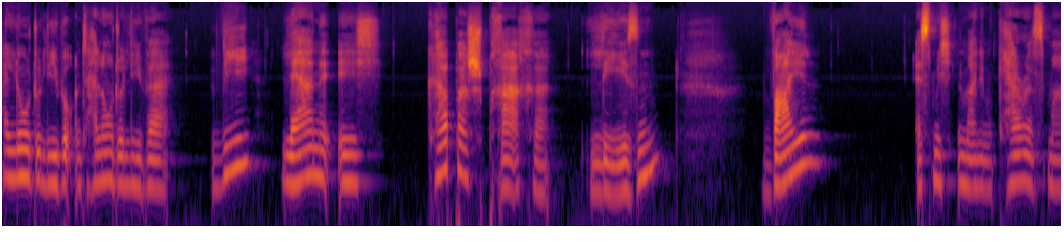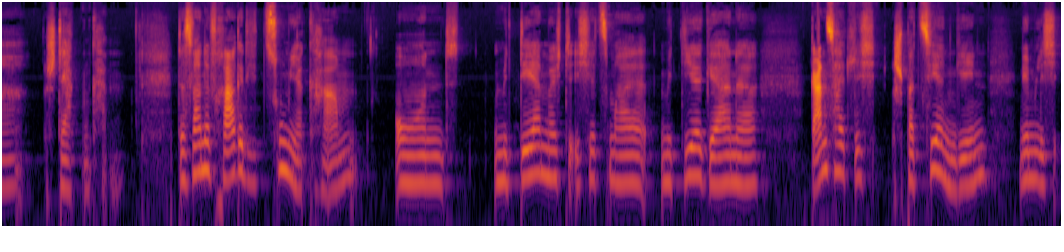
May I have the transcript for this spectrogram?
Hallo du Liebe und hallo du Liebe. Wie lerne ich Körpersprache lesen? Weil es mich in meinem Charisma stärken kann? Das war eine Frage, die zu mir kam und mit der möchte ich jetzt mal mit dir gerne ganzheitlich spazieren gehen, nämlich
